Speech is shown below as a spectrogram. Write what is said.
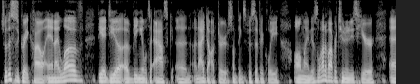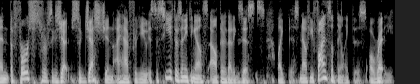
So this is great, Kyle. And I love the idea of being able to ask an, an eye doctor something specifically online. There's a lot of opportunities here. And the first sort of sugge- suggestion I have for you is to see if there's anything else out there that exists like this. Now, if you find something like this already,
